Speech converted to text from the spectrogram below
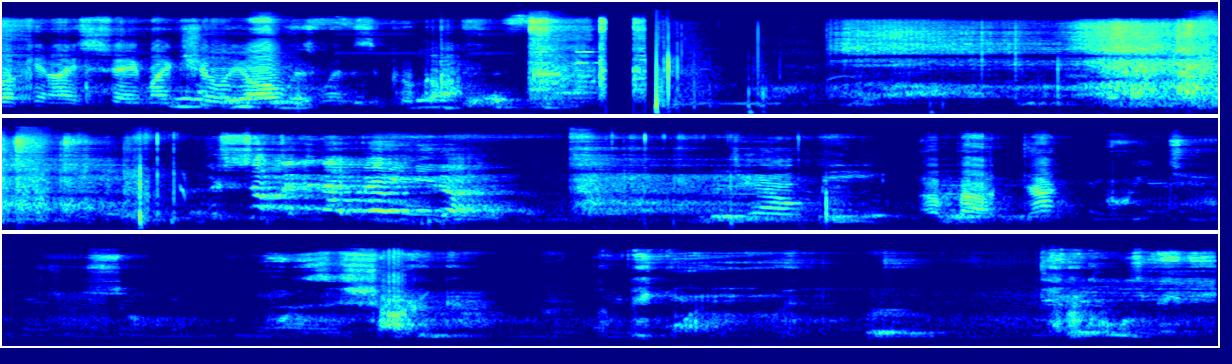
What can I say? My chili always wins the cook-off. There's something in that bay, Nita. Tell me about that creature you saw. It was a shark. A big one with tentacles, maybe.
